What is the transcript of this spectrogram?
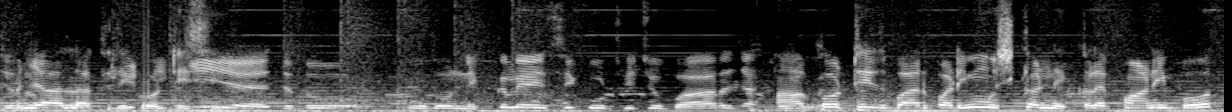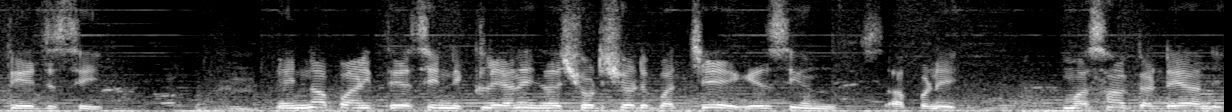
50 ਲੱਖ ਦੀ ਕੋਠੀ ਸੀ। ਹੈ? ਜਦੋਂ ਉਦੋਂ ਨਿਕਲੇ ਸੀ ਕੋਠੀ ਚੋਂ ਬਾਹਰ ਜਾਂ ਹਾਂ ਕੋਠੀ ਤੋਂ ਬਾਹਰ ਬੜੀ ਮੁਸ਼ਕਲ ਨਿਕਲੇ ਪਾਣੀ ਬਹੁਤ ਤੇਜ਼ ਸੀ। ਇੰਨਾ ਪਾਣੀ ਤੇ ਅਸੀਂ ਨਿਕਲਿਆ ਨਹੀਂ ਛੋਟੇ ਛੋਟੇ ਬੱਚੇ ਹੈਗੇ ਸੀ ਆਪਣੇ ਮਸਾਂ ਕੱਢਿਆ ਨੇ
